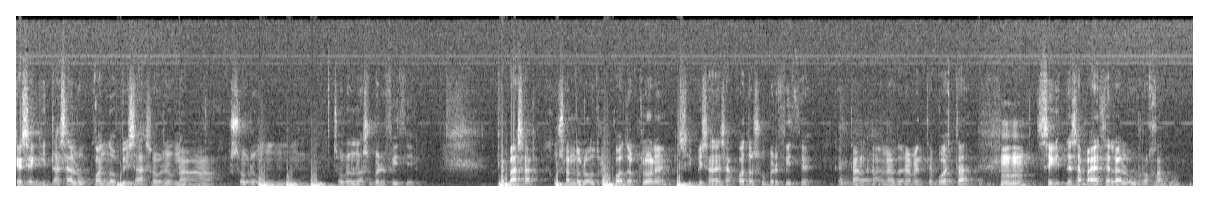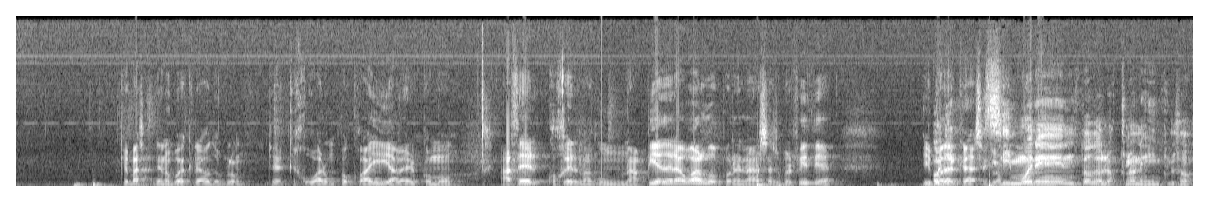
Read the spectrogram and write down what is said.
que se quita esa luz cuando pisas sobre una, sobre un, sobre una superficie. ¿Qué pasa? Usando los otros cuatro clones, si pisan esas cuatro superficies que están aleatoriamente puestas, sí, desaparece la luz roja. ¿Qué pasa? Ya no puedes crear otro clon. Tienes que jugar un poco ahí a ver cómo hacer, coger alguna piedra o algo, ponerla en esa superficie y poder Oye, crear ese clon. Si mueren todos los clones, incluso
